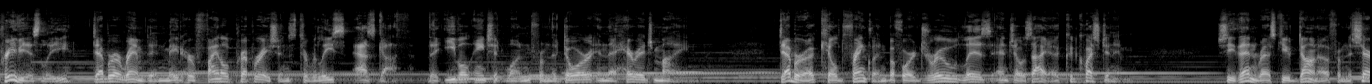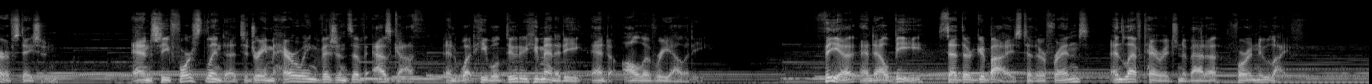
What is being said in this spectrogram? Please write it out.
Previously, Deborah Ramden made her final preparations to release Asgoth, the evil ancient one, from the door in the Harridge mine. Deborah killed Franklin before Drew, Liz, and Josiah could question him. She then rescued Donna from the sheriff's station, and she forced Linda to dream harrowing visions of Asgoth and what he will do to humanity and all of reality. Thea and LB said their goodbyes to their friends and left Harridge, Nevada for a new life.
